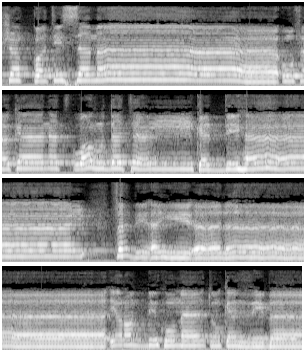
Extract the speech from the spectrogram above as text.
انشقت السماء فكانت وردة كالدهان فبأي آلاء ربكما تكذبان؟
